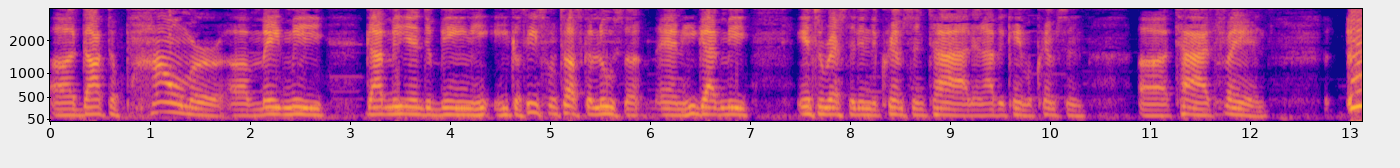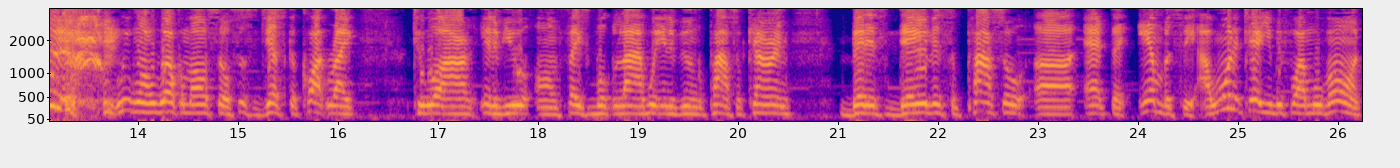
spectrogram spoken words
uh, dr palmer uh, made me got me into being he because he, he's from tuscaloosa and he got me interested in the crimson tide and i became a crimson uh, tide fan we want to welcome also Sister Jessica Cartwright to our interview on Facebook Live. We're interviewing Apostle Karen Bettis Davis, Apostle uh, at the Embassy. I want to tell you before I move on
